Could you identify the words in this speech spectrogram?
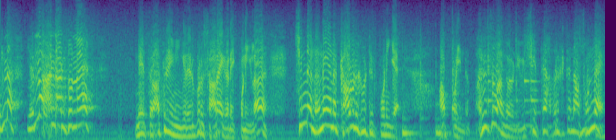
என்ன என்ன வேண்டான்னு சொன்னேன் நேத்து ராத்திரி நீங்க ரெண்டு பேரும் சாராய கடைக்கு போனீங்களா? சின்ன நன்னையான காவலுக்கு விட்டுட்டு போனீங்க. அப்ப இந்த பரிசு வாங்க வேண்டிய விஷயத்தை அவர்கிட்ட நான் சொன்னேன்.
